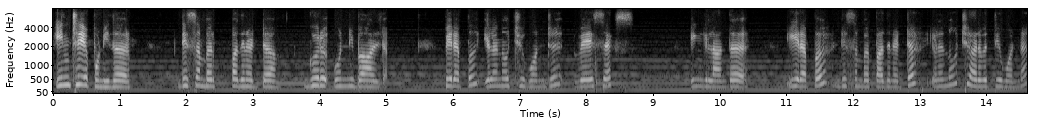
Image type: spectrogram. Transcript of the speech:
இன்றைய புனிதர் டிசம்பர் பதினெட்டு குரு உன்னிபால்ட். பிறப்பு எழுநூற்றி ஒன்று வேசெக்ஸ் இங்கிலாந்து. இறப்பு டிசம்பர் பதினெட்டு எழுநூற்றி அறுபத்தி ஒன்று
